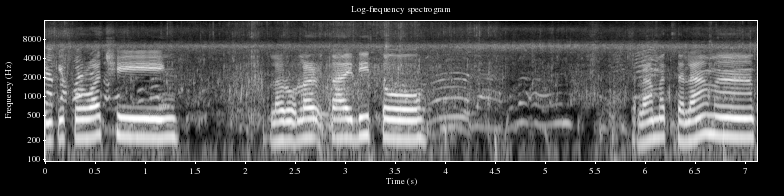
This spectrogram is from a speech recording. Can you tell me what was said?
Thank you for watching. Laro-laro tayo dito. Salamat, salamat.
